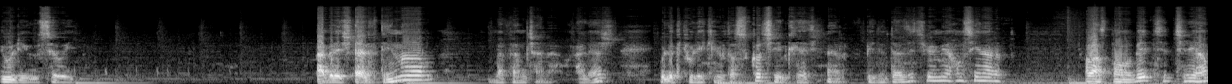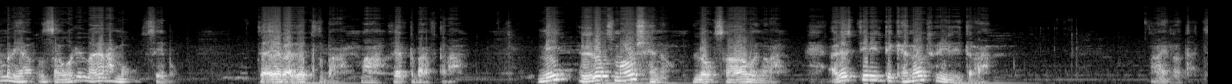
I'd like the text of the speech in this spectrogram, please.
يولي يساوي ما ألف دينار؟ ما فهمتش أنا. علاش؟ يقول لك تولي كيلو تاع السكر تشري بثلاثين ألف. بيدون تاع زيت تشري مية وخمسين ألف. خلاص طوموبيل تشريها مليار الزوالي الله يرحمه. c'est bon. الجزائر غير تطبع ما غير تطبع في دراهم mais اللغز ماهوش هنا. اللغز ها وين راه؟ علاش ديري يدك هنا وتولي لي دراهم؟ لطات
